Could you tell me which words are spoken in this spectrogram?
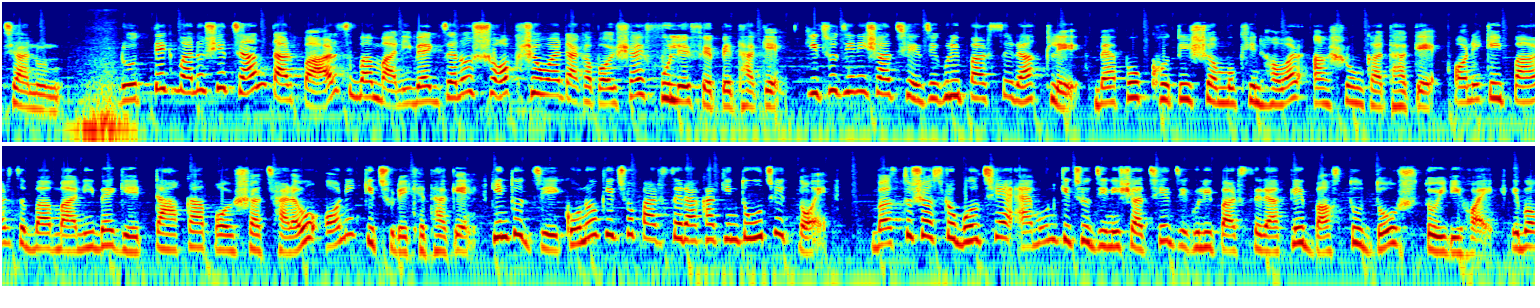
জানুন। প্রত্যেক মানুষই চান তার পার্স বা মানি ব্যাগ যেন সব সময় টাকা পয়সায় ফুলে ফেপে থাকে। কিছু জিনিস আছে যেগুলি পার্সে রাখলে ব্যাপক ক্ষতির সম্মুখীন হওয়ার আশঙ্কা থাকে। অনেকেই পার্স বা মানি ব্যাগে টাকা, পয়সা ছাড়াও অনেক কিছু রেখে থাকেন। কিন্তু যে কোনো কিছু পার্সে রাখা কিন্তু উচিত নয়। বাস্তুশাস্ত্র বলছে, এমন কিছু জিনিস আছে যেগুলি পার্সে রাখলে বাস্তু দোষ তৈরি হয় এবং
